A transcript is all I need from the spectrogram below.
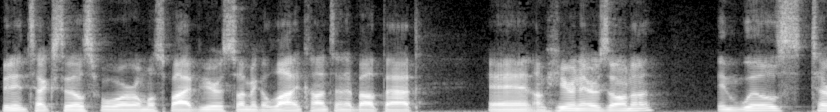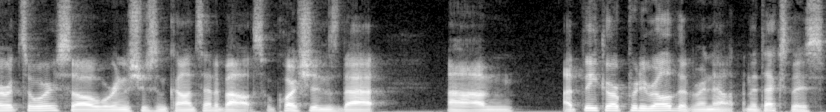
Been in tech sales for almost five years, so I make a lot of content about that. And I'm here in Arizona, in Will's territory. So we're going to shoot some content about some questions that um, I think are pretty relevant right now in the tech space.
